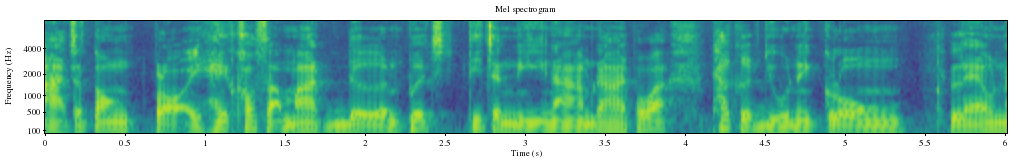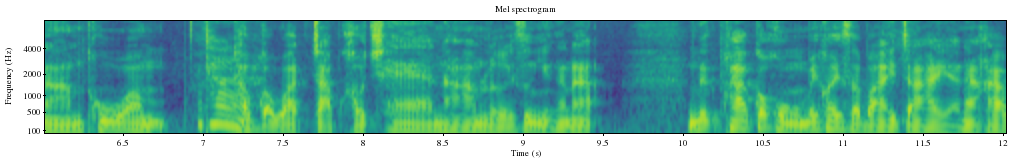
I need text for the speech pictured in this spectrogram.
อาจจะต้องปล่อยให้เขาสามารถเดินเพื่อที่จะหนีน้ำได้ เพราะว่าถ้าเกิดอยู่ในกรงแล้วน้ำท่วมค่ะเท่ากับว่าจับเขาแช่น้ำเลย ซึ่งอย่างนั้นอะนึกภาพก็คงไม่ค่อยสบายใจอะนะครับ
